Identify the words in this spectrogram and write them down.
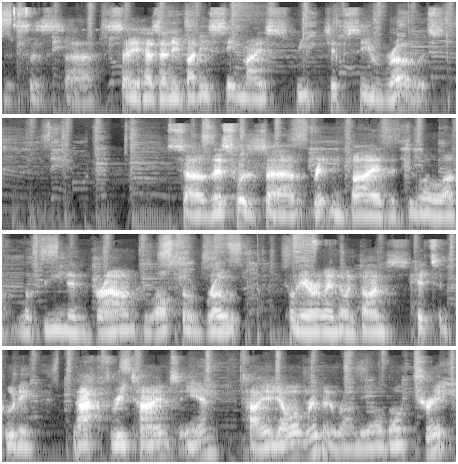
This is uh, say, has anybody seen my sweet gypsy rose? So this was uh, written by the duo of Levine and Brown, who also wrote Tony Orlando and Dawn's hits, including "Knock Three Times" and "Tie a Yellow Ribbon Around the Old Oak Tree."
